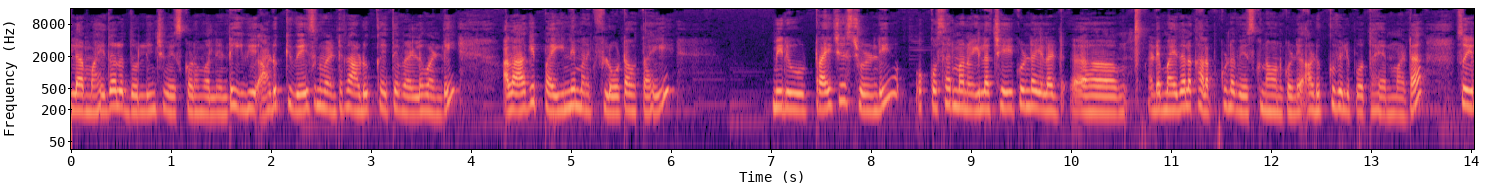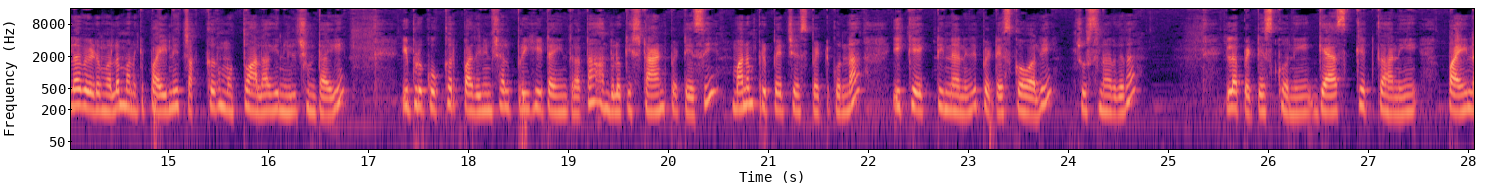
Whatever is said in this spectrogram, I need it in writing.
ఇలా మైదాలో దొల్లించి వేసుకోవడం వల్ల ఏంటి ఇవి అడుక్కి వేసిన వెంటనే అడుక్కి అయితే వెళ్ళవండి. అలాగే పైనే మనకి ఫ్లోట్ అవుతాయి. మీరు ట్రై చేసి చూడండి. ఒక్కోసారి మనం ఇలా చేయకుండా ఇలా అంటే మైదాలో కలపకుండా వేసుకున్నాం అనుకోండి అడుక్కు వెళ్ళిపోతాయి అనమాట సో ఇలా వేయడం వల్ల మనకి పైన చక్కగా మొత్తం అలాగే నిల్చుంటాయి ఇప్పుడు కుక్కర్ పది నిమిషాలు ప్రీహీట్ అయిన తర్వాత అందులోకి స్టాండ్ పెట్టేసి మనం ప్రిపేర్ చేసి పెట్టుకున్న ఈ కేక్ టిన్ అనేది పెట్టేసుకోవాలి. చూస్తున్నారు కదా? ఇలా పెట్టేసుకొని గ్యాస్కెట్ కానీ పైన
